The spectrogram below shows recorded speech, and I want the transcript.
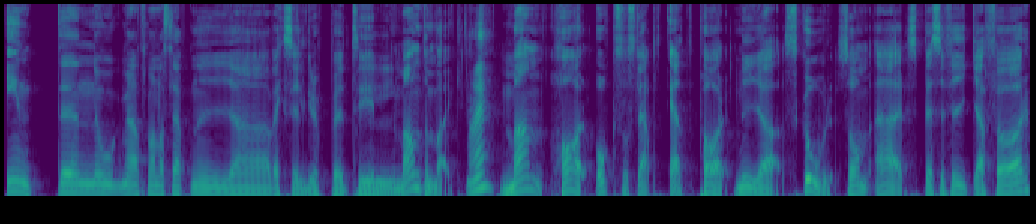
Inte nog med att man har släppt nya växelgrupper till mountainbike. Nej? Man har också släppt ett par nya skor som är specifika för,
